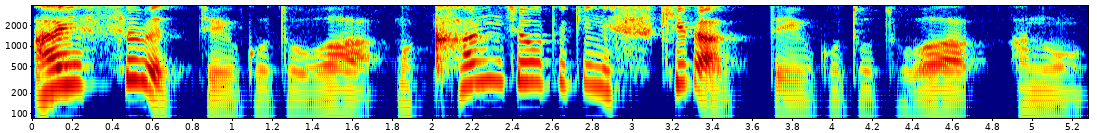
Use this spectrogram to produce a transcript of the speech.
愛するっていうことは、まあ、感情的に好きだっていうこととはあの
